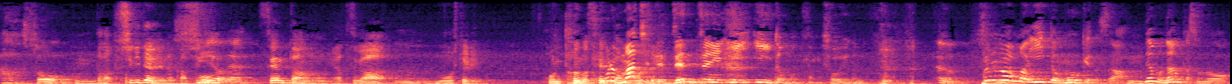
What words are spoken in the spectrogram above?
あそう。うん、だから不思議だよねなんか不思議だね。センターのやつがうん。もう一人本当のセンター俺のもう一人。マジで全然いいいいと思ってたのそういうの。うん、それはまあいいと思うけどさ、うん。でもなんかその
